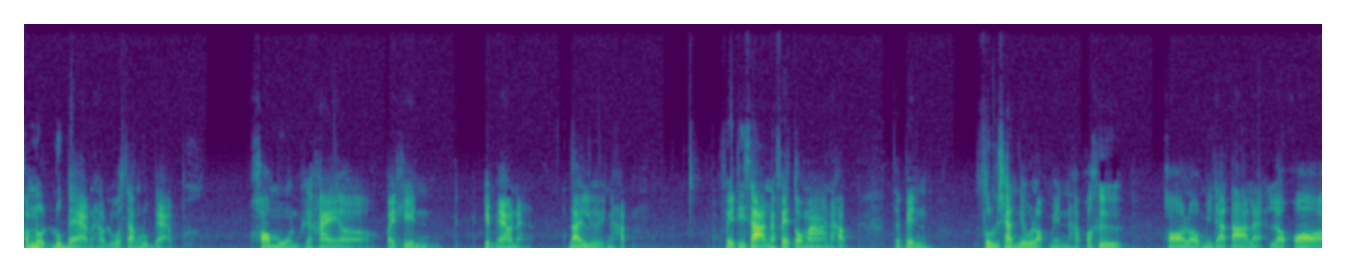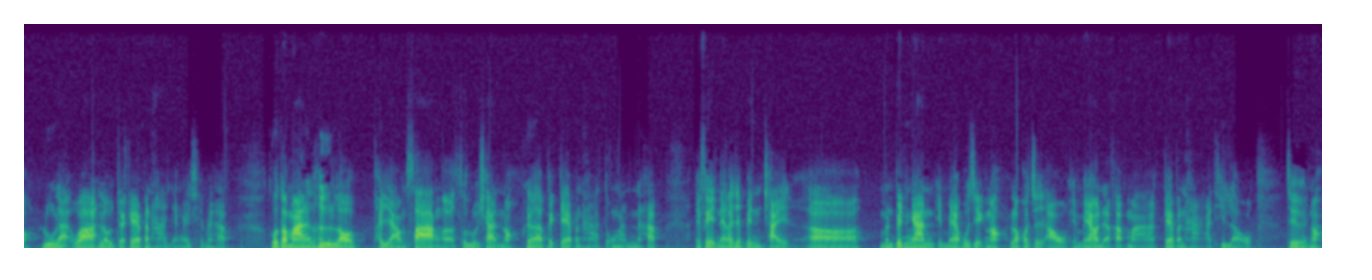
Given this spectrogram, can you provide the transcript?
กำหนดรูปแบบนะครับ หรือว่าสร้างรูปแบบข้อมูลเพื่อให้ไปเทรน ML เนี่ยได้เลยนะครับ เฟสที่3นะเฟสต่อมานะครับ จะเป็น solution development นะครับ ก็คือพอเรามี Data แล้วเราก็รู้แล้วว่าเราจะแก้ปัญหายังไงใช่ไหมครับ ตัวต่อมาก็คือเราพยายามสร้างเอ่อ solution เนาะเพื่อไปแก้ปัญหาตรงนั้นนะครับไอเฟสเนี่ยก็จะเป็นใช้มันเป็นงาน ML project เนาะเราก็จะเอา ML เนี่ยครับมาแก้ปัญหาที่เราเจอเนาะ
